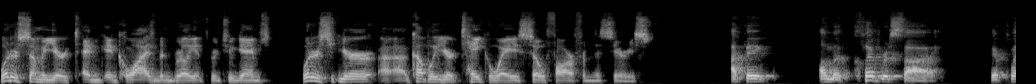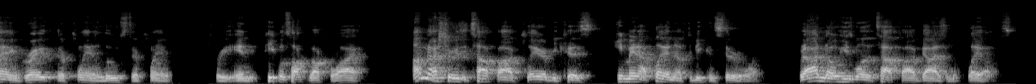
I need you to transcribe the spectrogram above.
What are some of your, and, and Kawhi has been brilliant through two games. What are your, a couple of your takeaways so far from this series? I think on the Clippers side, they're playing great. They're playing loose. They're playing free. And people talk about Kawhi. I'm not sure he's a top five player because he may not play enough to be considered one. But I know he's one of the top five guys in the playoffs.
